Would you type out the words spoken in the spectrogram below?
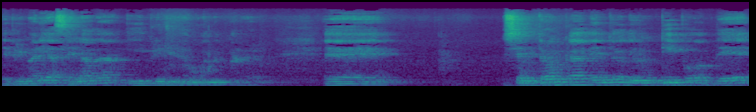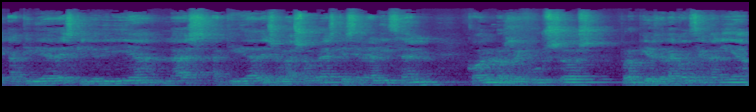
de primaria Celada y Príncipe Juan Manuel. Eh, se entronca dentro de un tipo de actividades que yo diría las actividades o las obras que se realizan con los recursos propios de la concejalía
